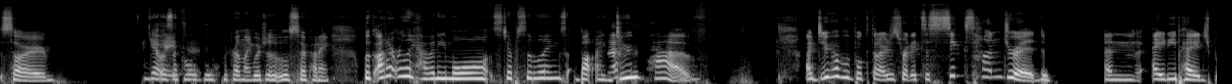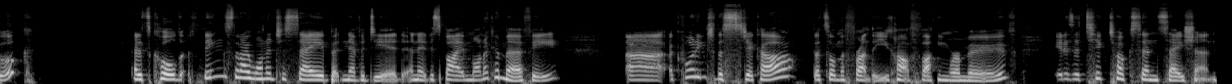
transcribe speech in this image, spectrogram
So yeah, it was like all these different languages. It was so funny. Look, I don't really have any more step siblings, but I do have I do have a book that I just read. It's a six hundred and eighty page book. And it's called Things That I Wanted to Say But Never Did. And it is by Monica Murphy. Uh, according to the sticker that's on the front that you can't fucking remove, it is a TikTok sensation.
